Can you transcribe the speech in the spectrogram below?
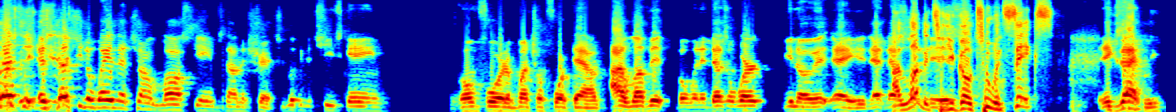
Especially the especially the way that y'all lost games down the stretch. You look at the Chiefs game, going forward a bunch on fourth down. I love it, but when it doesn't work, you know, it, hey, that, I love what it till you go two and six. Exactly.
